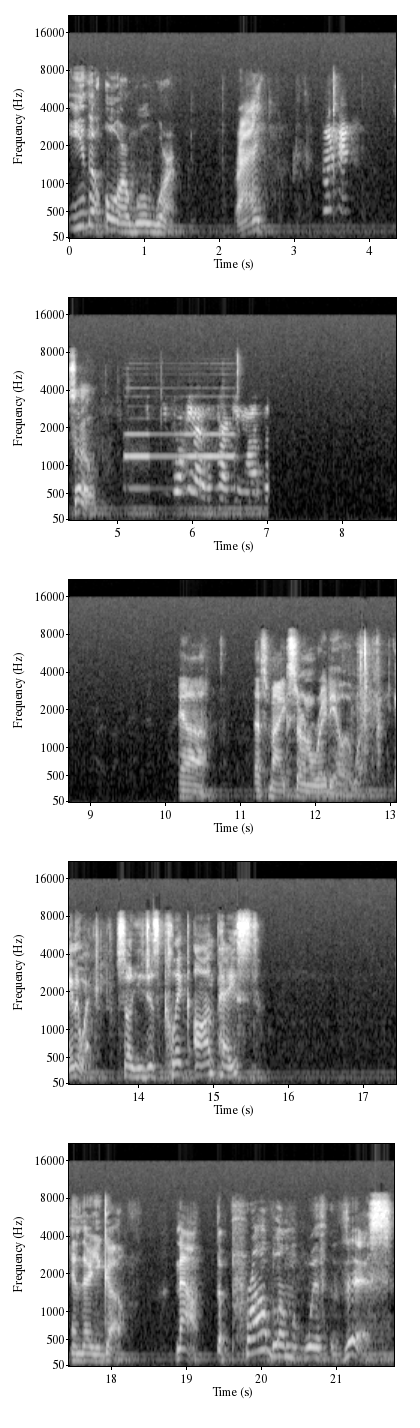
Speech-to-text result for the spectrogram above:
Either or will work, right? Go ahead. So He's walking out of the parking lot. But uh, that's my external radio at work. Anyway, so you just click on paste, and there you go. Now, the problem with this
